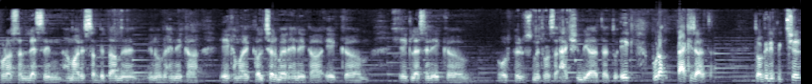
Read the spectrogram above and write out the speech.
थोड़ा सा लेसन हमारे सभ्यता में यू नो रहने का, एक हमारे कल्चर में रहने का, एक एक लेसन एक और फिर उसमें थोड़ा सा एक्शन भी आ जाता है तो एक पूरा पैकेज आ जाता है। तो अगर ये पिक्चर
